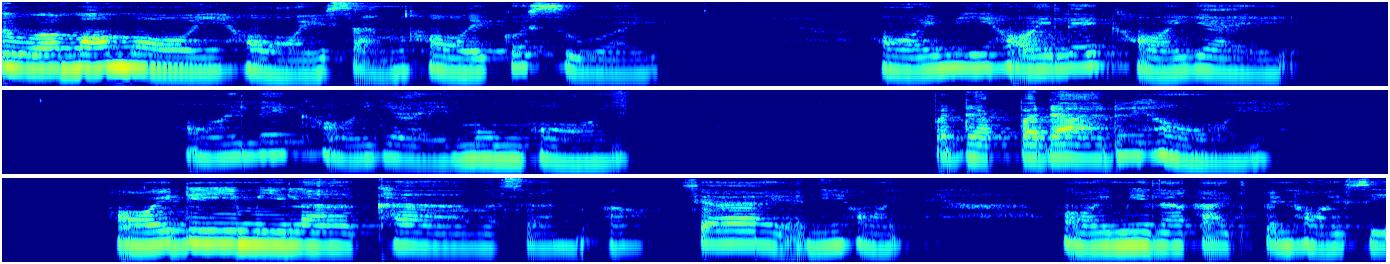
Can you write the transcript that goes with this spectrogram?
ตัวมอมอย หอยสังหอยก็สวย หอยมีหอยเล็กหอยใหญ่ หอยเล็กหอยใหญ่ มุมหอย ประดับประ ด้วยหอย หอยดีมีราคาวะสันเอาใช่ อันนี้หอย หอยมีราคาจะเป็นหอยสี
